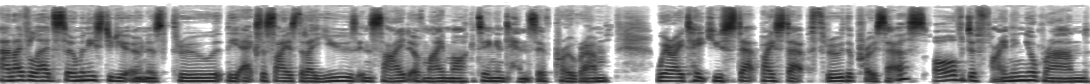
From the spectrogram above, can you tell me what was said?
And I've led so many studio owners through the exercise that I use inside of my marketing intensive program, where I take you step by step through the process of defining your brand,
